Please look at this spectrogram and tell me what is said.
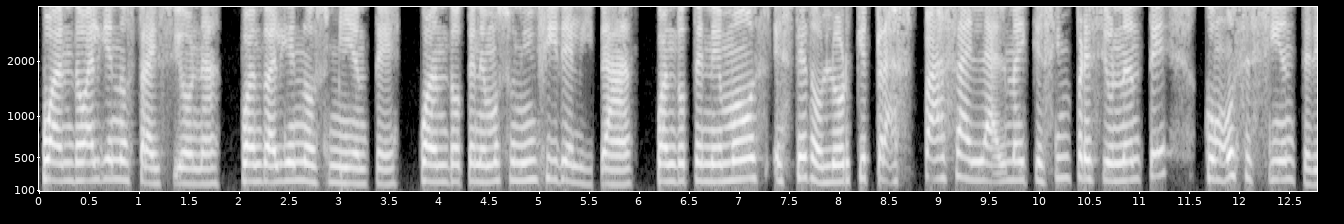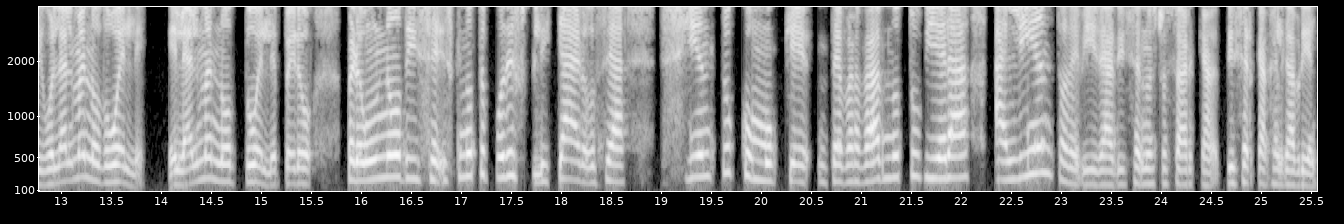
Cuando alguien nos traiciona, cuando alguien nos miente, cuando tenemos una infidelidad, cuando tenemos este dolor que traspasa el alma y que es impresionante cómo se siente. Digo, el alma no duele, el alma no duele, pero, pero uno dice, es que no te puedo explicar, o sea, siento como que de verdad no tuviera aliento de vida, dice nuestro dice Arcángel Gabriel.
